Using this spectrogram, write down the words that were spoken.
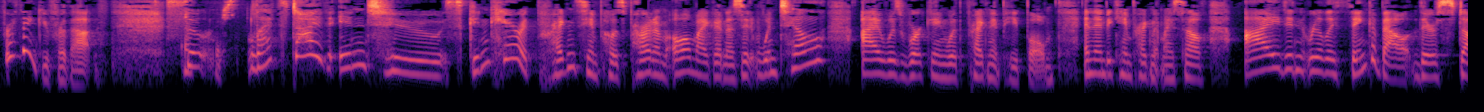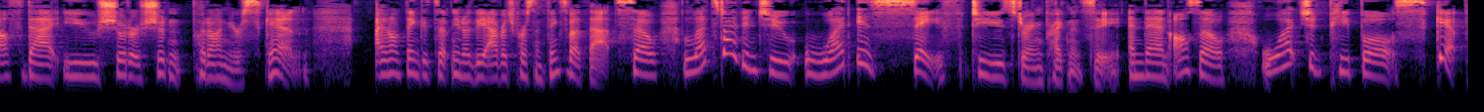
for thank you for that. So let's dive into skincare with pregnancy and postpartum. Oh my goodness. It, until I was working with pregnant people and then became pregnant myself, I didn't really think about there's stuff that you should or shouldn't put on your skin. I don't think it's, a, you know, the average person thinks about that. So let's dive into what is safe to use during pregnancy. And then also what should people skip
